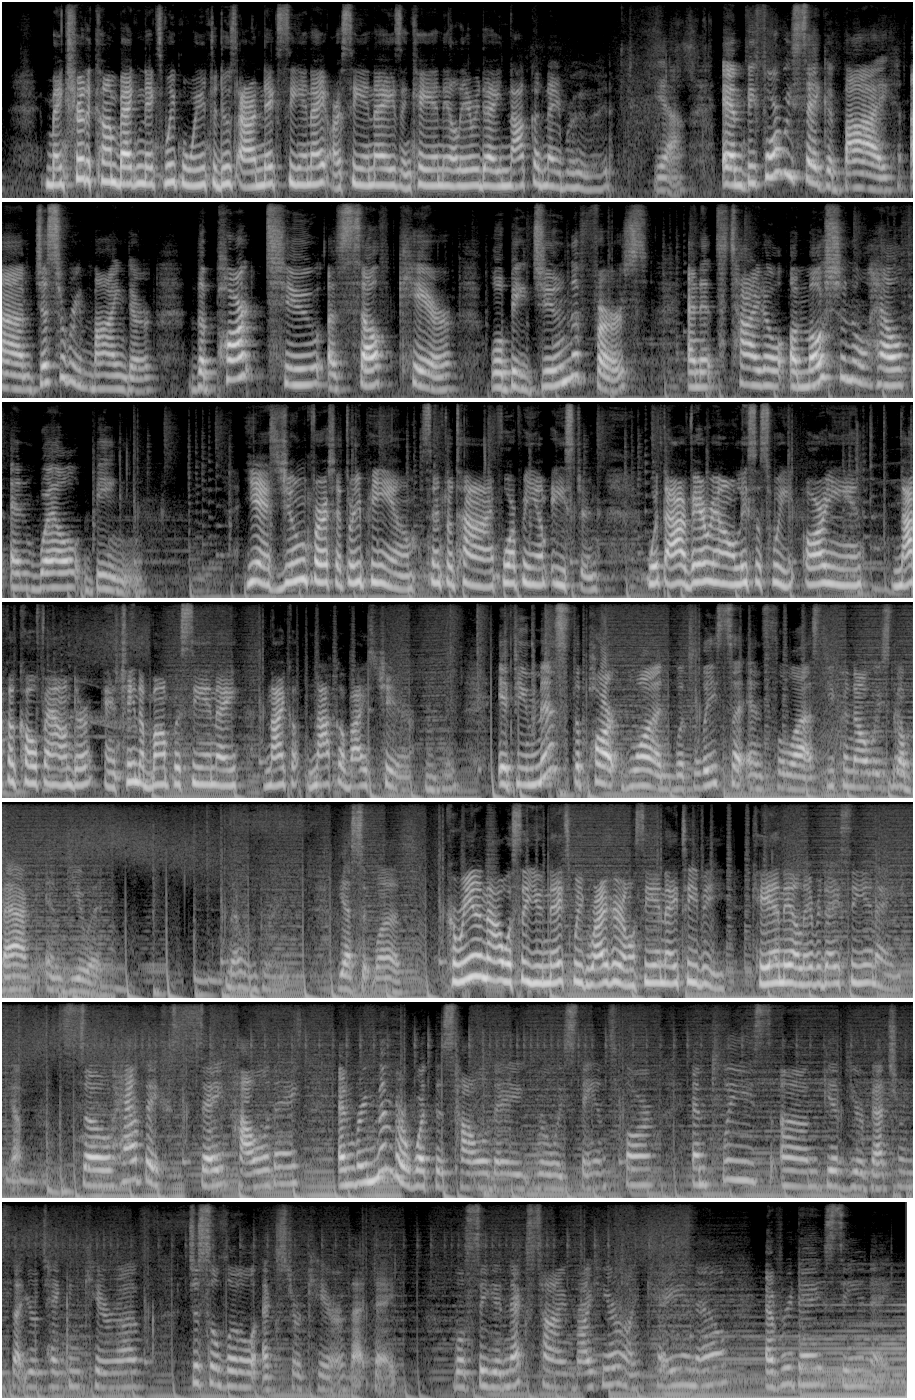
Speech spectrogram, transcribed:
Make sure to come back next week when we introduce our next CNA our CNAs in KNL Everyday NACA neighborhood. Yeah. And before we say goodbye, um, just a reminder the part two of self care will be June the 1st, and it's titled Emotional Health and Well Being. Yes, June 1st at 3 p.m. Central Time, 4 p.m. Eastern, with our very own Lisa Sweet, RN, NACA co-founder, and Sheena Bumper, CNA, NACA, NACA vice chair. Mm-hmm. If you missed the part one with Lisa and Celeste, you can always go back and view it. That was great. Yes, it was. Corinne and I will see you next week right here on CNA TV, KNL Everyday CNA. Yep. So have a safe holiday and remember what this holiday really stands for. And please um, give your veterans that you're taking care of just a little extra care that day. We'll see you next time right here on K&L Everyday CNA.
